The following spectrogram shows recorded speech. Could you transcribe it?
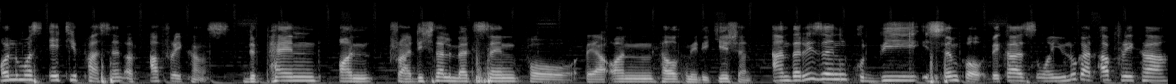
almost 80% of Africans depend on traditional medicine for their own health medication. And the reason could be simple because when you look at Africa,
